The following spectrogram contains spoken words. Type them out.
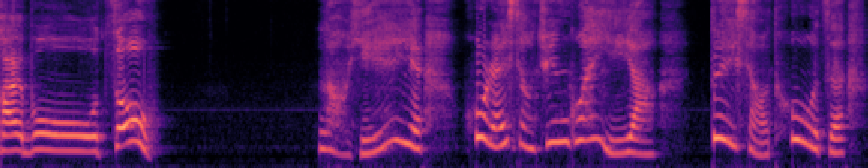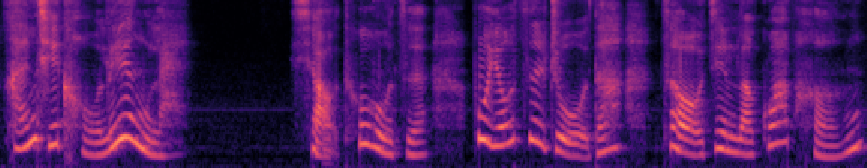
开步走。老爷爷忽然像军官一样对小兔子喊起口令来，小兔子不由自主地走进了瓜棚。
